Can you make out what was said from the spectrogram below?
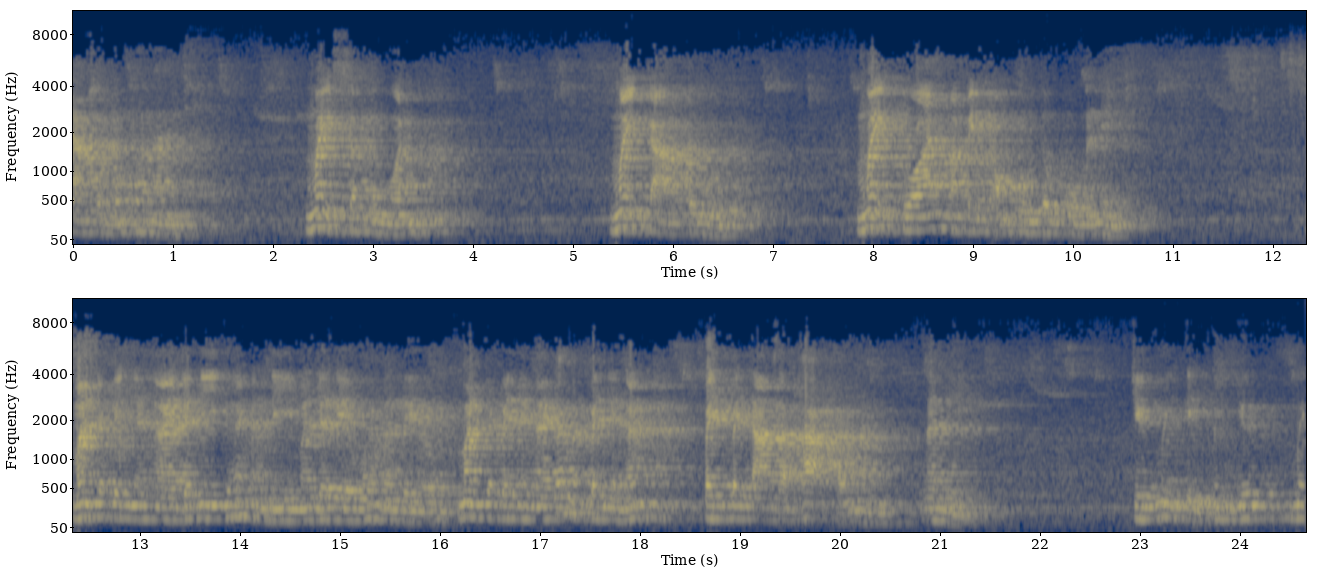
ตามสมมติเท่านั้นไม่สมวน ไม่กล่าวตูไม่ควานมาเป็นของกูตัวกูนั่นเอง มันจะเป็นยังไงจะดีก็ให้มันดี มันจะเร็วให้มันเร็ว มันจะเป็นยังไงก็มันเป็นอย่างนั้น เป็นไปตามสภาพของมันนั่นเองจึงไม่ติดไม่ยึดไม่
